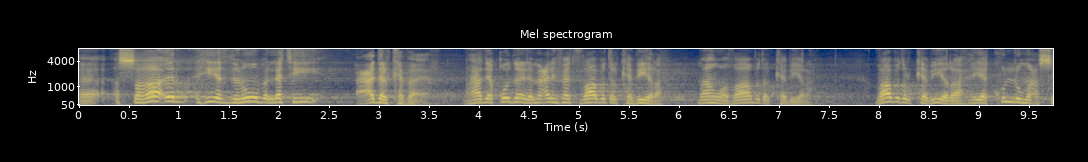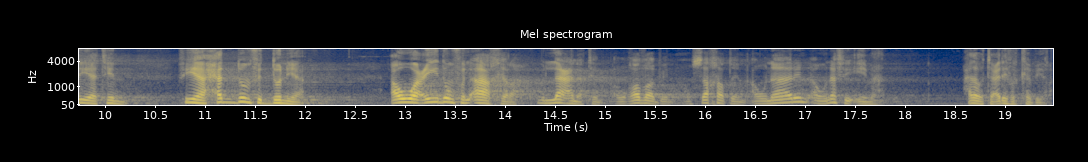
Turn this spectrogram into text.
آه، الصغائر هي الذنوب التي عدا الكبائر. وهذا يقودنا إلى معرفة ضابط الكبيرة. ما هو ضابط الكبيرة؟ ضابط الكبيرة هي كل معصية فيها حد في الدنيا أو وعيد في الآخرة من لعنة أو غضب أو سخط أو نار أو نفي إيمان. هذا هو تعريف الكبيرة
